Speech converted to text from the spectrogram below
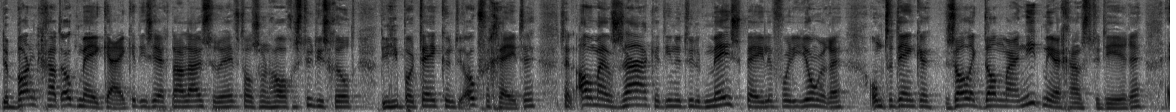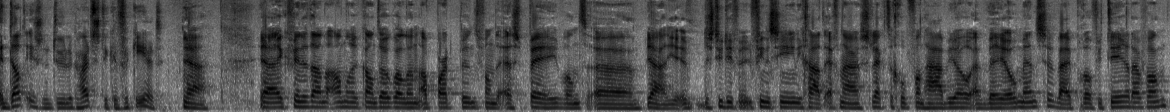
De bank gaat ook meekijken. Die zegt, nou luister, u heeft al zo'n hoge studieschuld. Die hypotheek kunt u ook vergeten. Het zijn allemaal zaken die natuurlijk meespelen voor die jongeren... om te denken, zal ik dan maar niet meer gaan studeren? En dat is natuurlijk hartstikke verkeerd. Ja. Ja, ik vind het aan de andere kant ook wel een apart punt van de SP. Want uh, ja, de studiefinanciering die gaat echt naar een selecte groep van hbo- en wo-mensen. Wij profiteren daarvan.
